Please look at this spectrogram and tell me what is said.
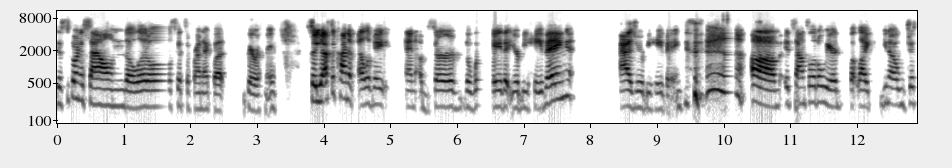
this is going to sound a little schizophrenic but bear with me so you have to kind of elevate and observe the way that you're behaving as you're behaving um it sounds a little weird but like you know just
